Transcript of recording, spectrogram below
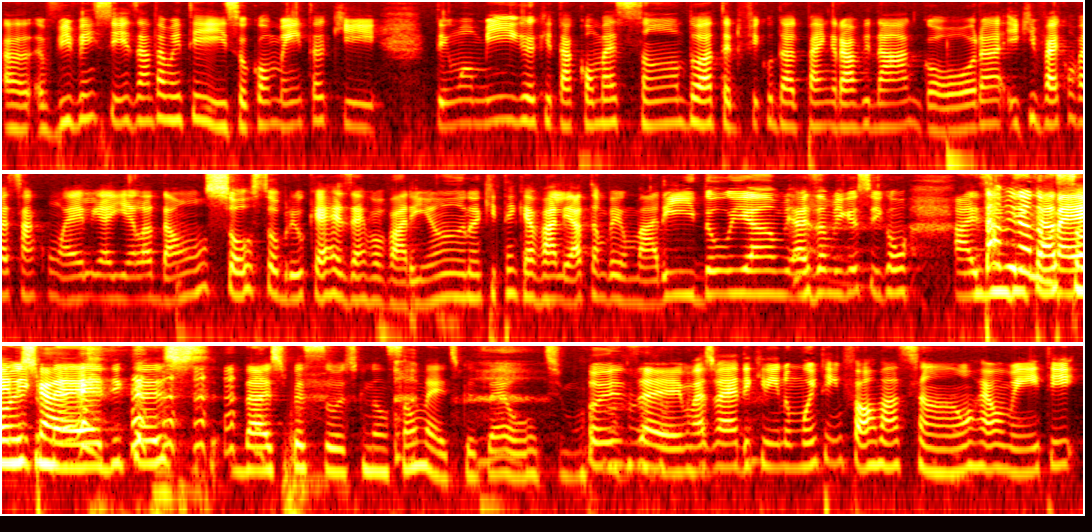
a, a, vivencia exatamente isso. Comenta que tem uma amiga que está começando a ter dificuldade para engravidar agora e que vai conversar com ela, e aí ela dá um show sobre o que é reserva ovariana, que tem que avaliar também o marido, e a, as amigas ficam. As tá indicações médica, médicas das pessoas que não são médicos, é ótimo. Pois é, mas vai adquirindo muita informação realmente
